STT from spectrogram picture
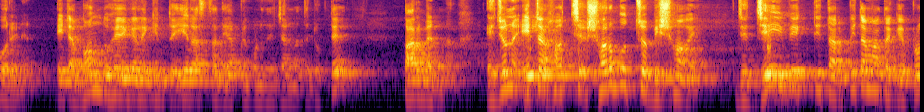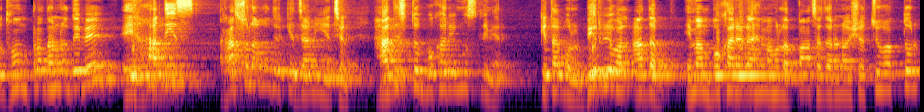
করে নেন। এটা বন্ধ হয়ে গেলে কিন্তু এই রাস্তা দিয়ে আপনি কোনোদিন জান্নাতে ঢুকতে পারবেন না। এই জন্য এটা হচ্ছে সর্বোচ্চ বিষয় যে যেই ব্যক্তি তার পিতামাতাকে প্রথম প্রাধান্য দেবে, এই হাদিস রাসুল আমাদেরকে জানিয়েছেন। হাদিস তো বুখারি, মুসলিমের। কিতাবুল বীরওয়াল আদব, ইমাম বুখারি রাহমাহুল্লাহ পাঁচ হাজার নয়শো চুয়াত্তর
